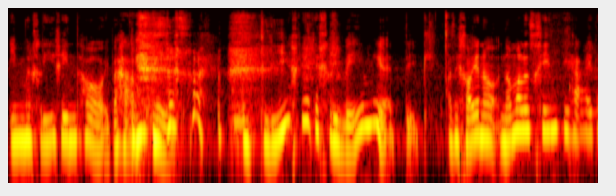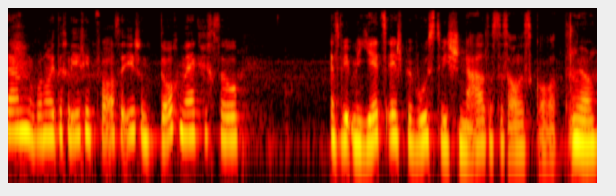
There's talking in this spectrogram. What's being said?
immer Kleinkind haben, überhaupt nicht. Und gleich werde ich ein bisschen wehmütig. Also ich habe ja noch, noch mal ein Kind daheim dann, das noch in der Kleinkindphase ist und doch merke ich so, es wird mir jetzt erst bewusst, wie schnell dass das alles geht Ja.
